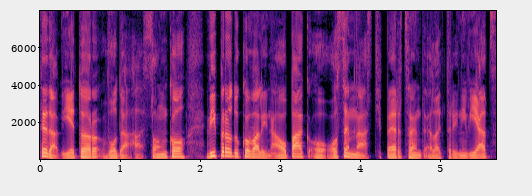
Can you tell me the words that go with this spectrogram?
teda vietor, voda a slnko, vyprodukovali naopak o 18% elektriny viac.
